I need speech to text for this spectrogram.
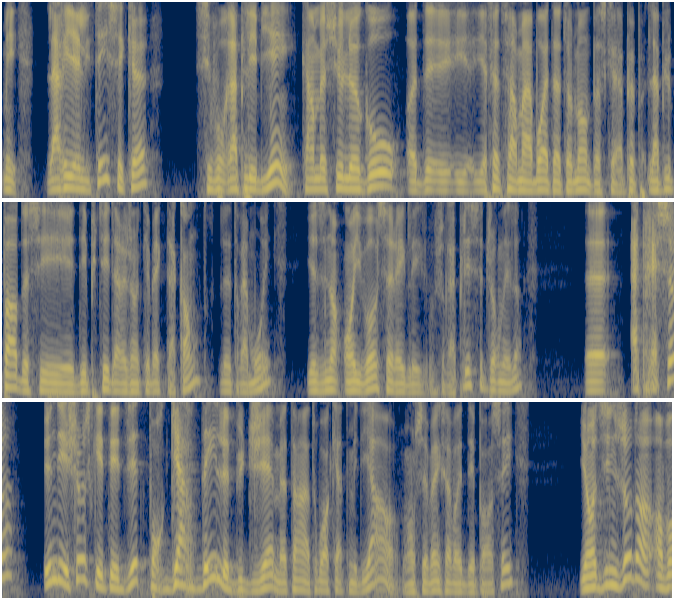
Mais la réalité, c'est que si vous vous rappelez bien, quand M. Legault a, dé- il a fait fermer la boîte à tout le monde parce que la plupart de ses députés de la région de Québec étaient contre le tramway, il a dit non, on y va, c'est réglé. Je vous rappelez cette journée-là. Euh, après ça, une des choses qui été dite pour garder le budget, mettons à 3-4 milliards, on sait bien que ça va être dépassé, ils ont dit nous autres, on, va,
